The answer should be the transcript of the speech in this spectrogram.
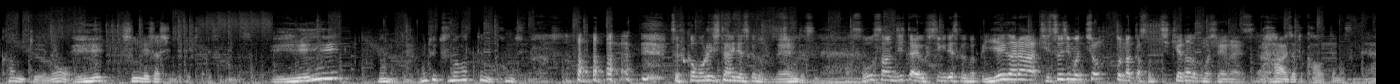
関係のえー、心霊写真出てきたりするんですよ。えー、なので、本当に繋がってるのかもしれないです。ちょっと深掘りしたいですけどもね。そうですね。まあ壮さん自体不思議ですけどもやっぱ家柄血筋もちょっとなんかそっち系なのかもしれないですね。はい、ちょっと変わってますね。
